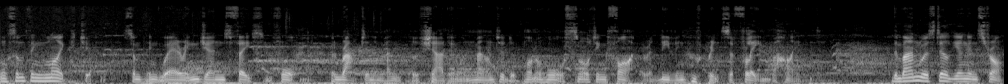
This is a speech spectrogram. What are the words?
or something like Jen, something wearing Jen's face and form, but wrapped in a mantle of shadow and mounted upon a horse snorting fire and leaving hoofprints of flame behind. The man was still young and strong,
